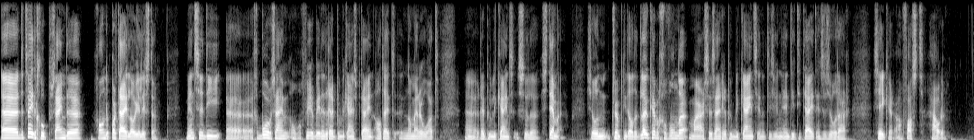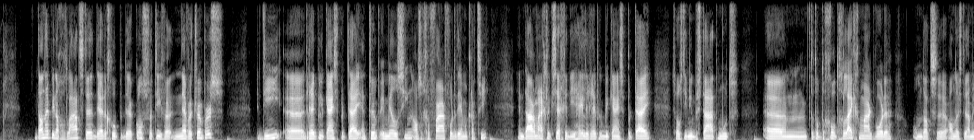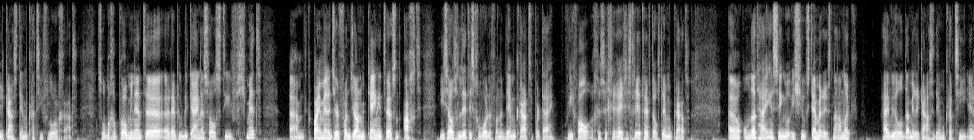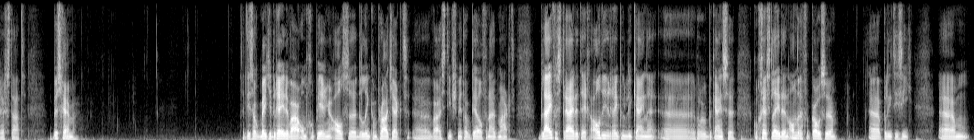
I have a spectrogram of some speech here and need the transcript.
Uh, de tweede groep zijn de, gewoon de partijloyalisten. Mensen die geboren zijn ongeveer binnen de Republikeinse Partij en altijd, no matter what, Republikeins zullen stemmen. Zullen Trump niet altijd leuk hebben gevonden, maar ze zijn Republikeins en het is hun identiteit en ze zullen daar zeker aan vasthouden. Dan heb je nog als laatste, derde groep, de conservatieve Never Trumpers. Die uh, de Republikeinse Partij en Trump inmiddels zien als een gevaar voor de democratie. En daarom eigenlijk zeggen die hele Republikeinse Partij, zoals die nu bestaat, moet um, tot op de grond gelijk gemaakt worden. Omdat ze anders de Amerikaanse democratie verloren gaat. Sommige prominente uh, Republikeinen, zoals Steve Schmidt, um, de campagnemanager van John McCain in 2008, die zelfs lid is geworden van de Democratische Partij in ieder geval zich geregistreerd heeft als democraat. Uh, omdat hij een single-issue stemmer is. Namelijk, hij wil de Amerikaanse democratie en rechtsstaat beschermen. Het is ook een beetje de reden waarom groeperingen als uh, de Lincoln Project, uh, waar Steve Schmidt ook deel van uitmaakt, blijven strijden tegen al die republikeinen, republikeinse congresleden en andere verkozen politici. Um,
